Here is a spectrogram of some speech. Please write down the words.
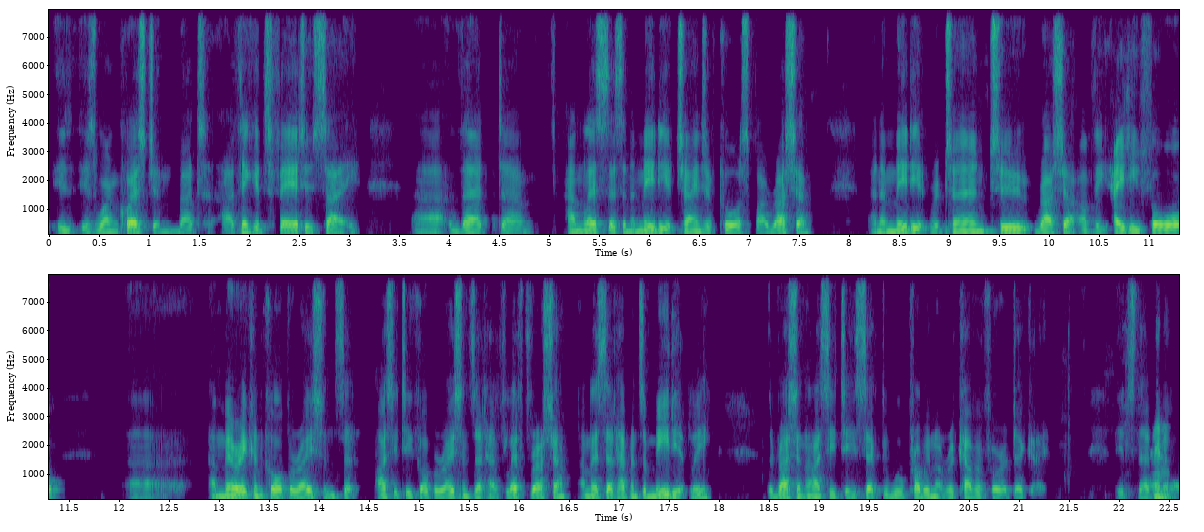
is, is, one question. But I think it's fair to say uh, that um, unless there's an immediate change of course by Russia, an immediate return to Russia of the 84 uh, American corporations that ICT corporations that have left Russia. Unless that happens immediately, the Russian ICT sector will probably not recover for a decade. It's that and, bad.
